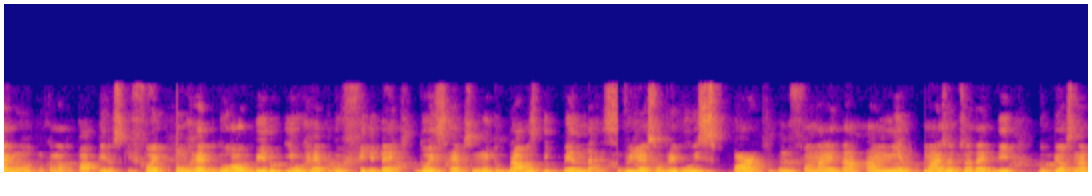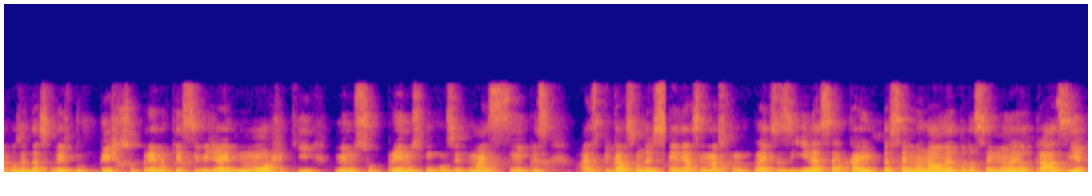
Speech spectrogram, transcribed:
Iron, outro no canal do Papyrus, que foi um rap do Albido e o rap do Feedback, dois raps muito bravos de Ben 10. O vídeo é sobre o Spark, um fanalho da Amin, mais um episódio aí de, do pior cenário possível, dessa vez do Besta Suprema, que esse vídeo aí mostra que mesmo Supremos, com um conceito mais simples, a explicação deles tendem a ser mais complexas. E nessa época aí, é semanal, né? Toda semana eu trazia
